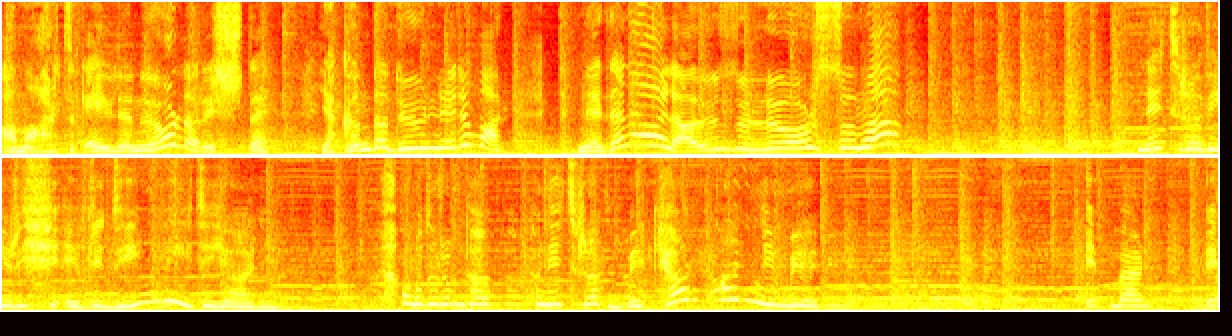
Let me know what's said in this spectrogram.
Ama artık evleniyorlar işte. Yakında düğünleri var. Neden hala üzülüyorsun ha? Netra ve Rishi evli değil miydi yani? Bu durumda Netra bekar anne mi? E, ben e,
